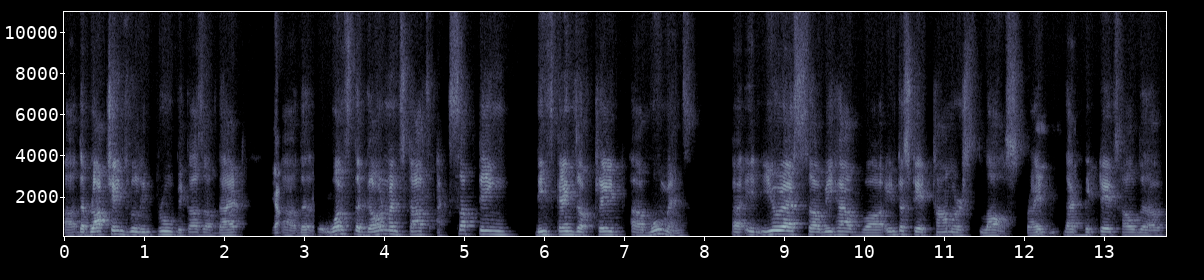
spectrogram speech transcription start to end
Uh, the blockchains will improve because of that. Yep. Uh, the, once the government starts accepting these kinds of trade uh, movements, uh, in US uh, we have uh, interstate commerce laws, right? Mm-hmm. That dictates how the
